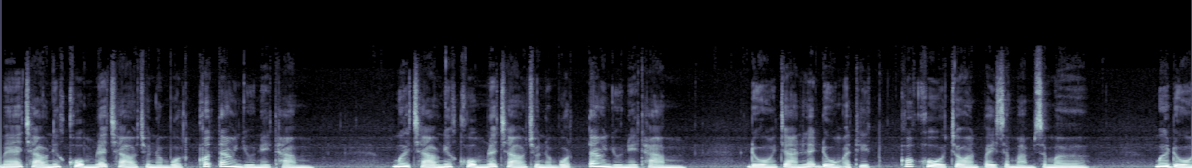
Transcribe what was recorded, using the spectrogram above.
แม้ชาวนิคมและชาวชนบทก็ตั้งอยู่ในธรรม เมื่อชาวนิคมและชาวชนบทตั้งอยู่ในธรรม ดวงจันทร์และดวงอาทิตย์ก็โคจรไปสม่ำเสมอ เมื่อดวง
